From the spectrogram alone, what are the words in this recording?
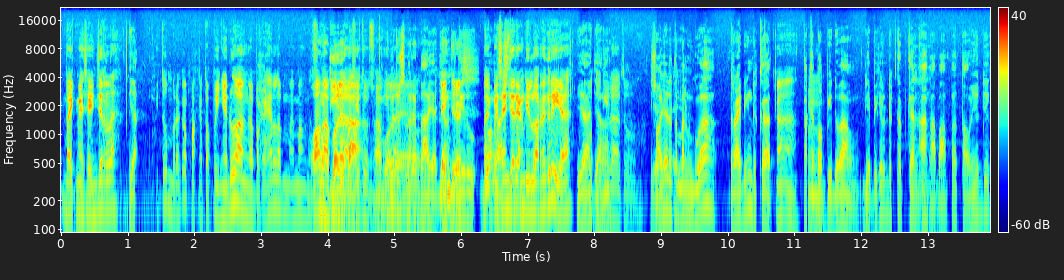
baik messenger lah. Ya. Itu mereka pakai topinya doang, nggak pakai helm. Memang Oh, nggak boleh, Pak. sih itu, Nggak boleh. Itu sebenarnya bahaya, jangan Dangerous. ditiru. Baik messenger yang di luar negeri ya. Iya, oh, itu jangan. gila tuh. Soalnya Iya, ada teman gua riding deket, Heeh. pakai Hmm. topi doang. Dia pikir deket kan, ah nggak apa-apa. Taunya dia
